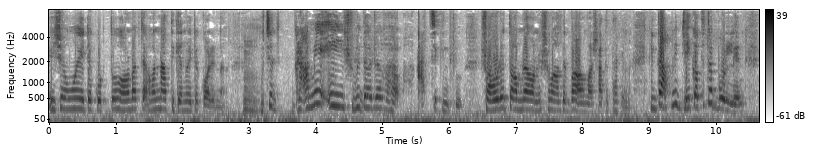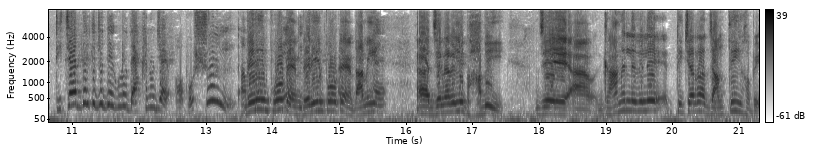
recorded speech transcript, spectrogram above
এই সময় এটা করতো আমার বাচ্চা আমার নাতি কেন এটা করে না? বুঝছেন? গ্রামে এই সুবিধাটা আছে কিন্তু। শহরে তো আমরা অনেক সময় আমাদের বাবা মা সাথে থাকে না। কিন্তু আপনি যে কথাটা বললেন টিচারদেরকে যদি এগুলো দেখানো যায় অবশ্যই ভেরি ইম্পর্টেন্ট ভেরি ইম্পর্টেন্ট আমি হ্যাঁ। জেনারেলি ভাবি যে গ্রামের লেভেলে টিচাররা জানতেই হবে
